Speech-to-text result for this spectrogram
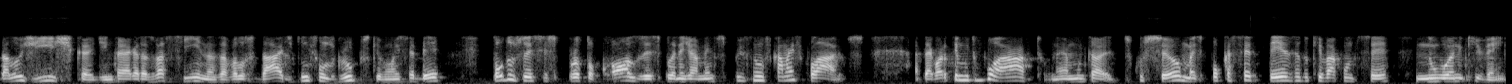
da logística, de entrega das vacinas, a velocidade, quem são os grupos que vão receber todos esses protocolos, esses planejamentos precisam ficar mais claros. Até agora tem muito boato, né, muita discussão, mas pouca certeza do que vai acontecer no ano que vem.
